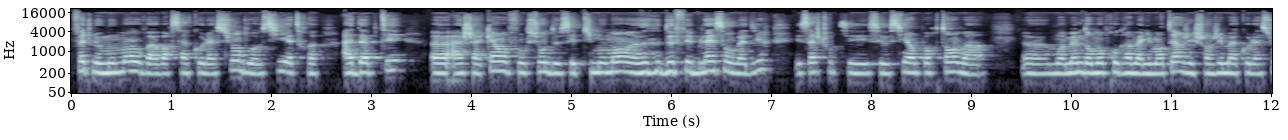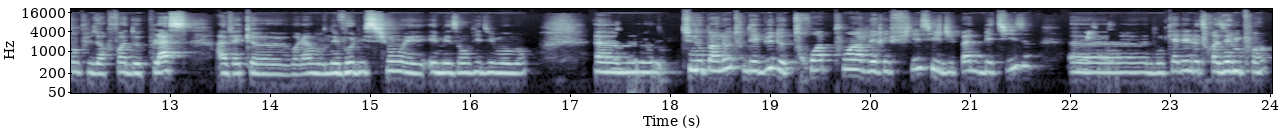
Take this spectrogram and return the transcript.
En fait, le moment où on va avoir sa collation doit aussi être adapté à chacun en fonction de ces petits moments euh, de faiblesse, on va dire. Et ça, je trouve que c'est aussi important. Bah, euh, moi-même, dans mon programme alimentaire, j'ai changé ma collation plusieurs fois de place avec voilà mon évolution et, mes envies du moment. tu nous parlais au tout début de trois points à vérifier, si je dis pas de bêtises. Donc, quel est le troisième point?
